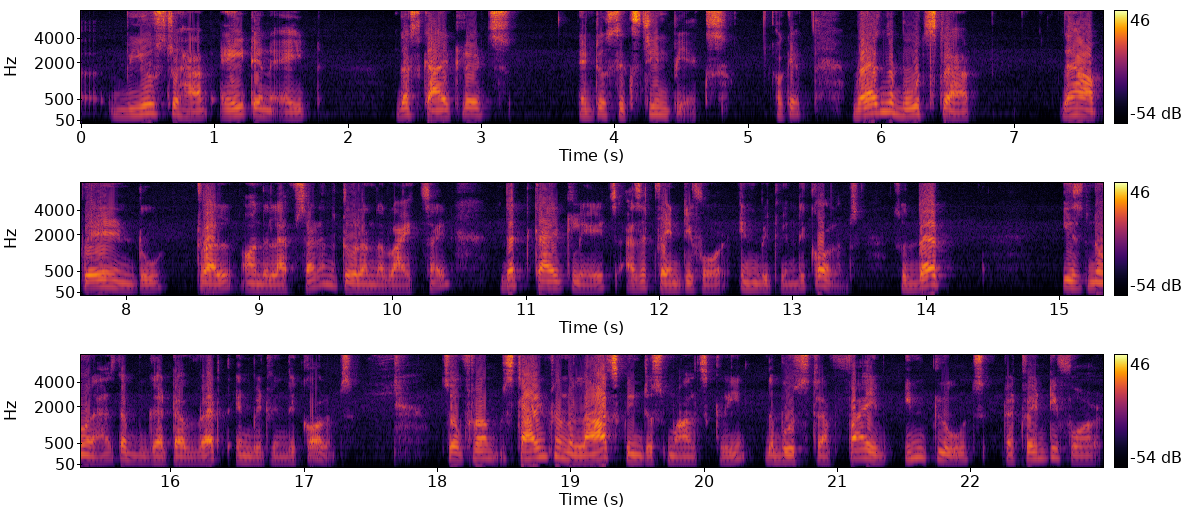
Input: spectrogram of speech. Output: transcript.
uh, we used to have 8 and 8 thus calculates into 16 px okay? Whereas in the bootstrap they have upgraded into 12 on the left side and 12 on the right side. That calculates as a 24 in between the columns. So that is known as the gutter width in between the columns. So from starting from the large screen to small screen, the Bootstrap 5 includes the 24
